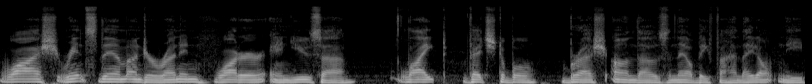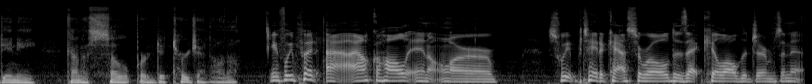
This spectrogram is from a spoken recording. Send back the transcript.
wash, rinse them under running water, and use a light vegetable brush on those and they'll be fine. They don't need any kind of soap or detergent on them. If we put uh, alcohol in our sweet potato casserole, does that kill all the germs in it?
